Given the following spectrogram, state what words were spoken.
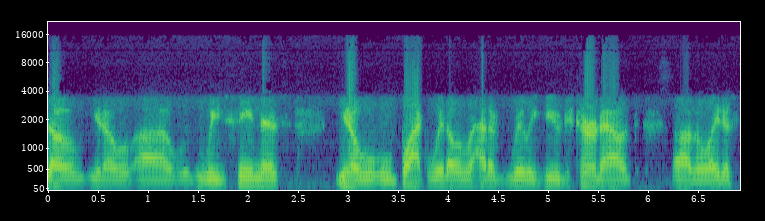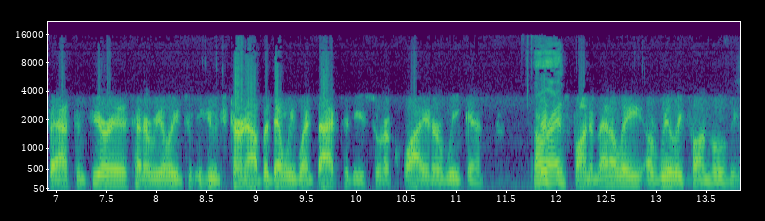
So, you know, uh, we've seen this. You know, Black Widow had a really huge turnout. Uh, the latest Fast and Furious had a really t- huge turnout, but then we went back to these sort of quieter weekends. All this right. is fundamentally a really fun movie.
